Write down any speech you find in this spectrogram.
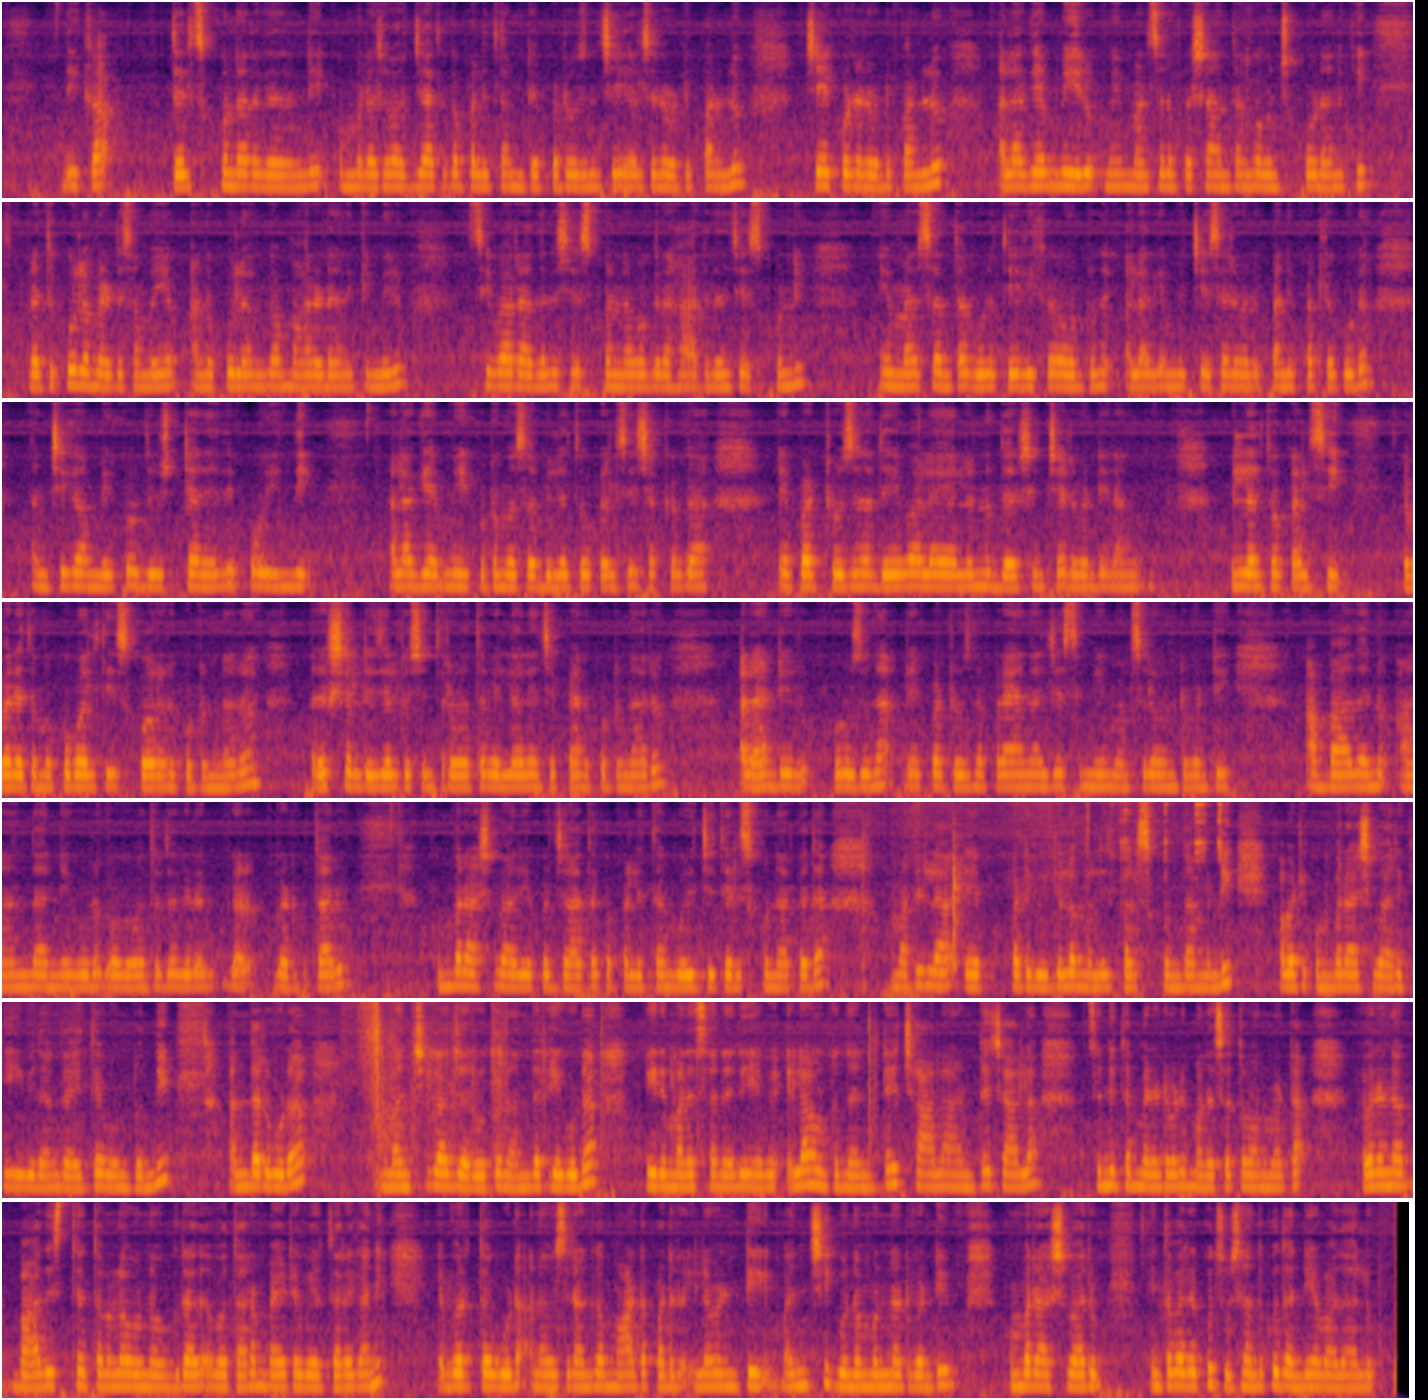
ఇక తెలుసుకున్నారు కదండి కుంభరాశి వారి జాతక ఫలితం రేపటి రోజున చేయాల్సినటువంటి పనులు చేయకూడనటువంటి పనులు అలాగే మీరు మీ మనసును ప్రశాంతంగా ఉంచుకోవడానికి ప్రతికూలమైన సమయం అనుకూలంగా మారడానికి మీరు శివారాధన చేసుకుని నవగ్రహ ఆరాధన చేసుకోండి. మీ మనసు అంతా కూడా తేలికగా ఉంటుంది. అలాగే మీరు చేసేటువంటి పని పట్ల కూడా మంచిగా మీకు దృష్టి అనేది పోయింది. అలాగే మీ కుటుంబ సభ్యులతో కలిసి చక్కగా రేపటి రోజున దేవాలయాలను దర్శించేటువంటి పిల్లలతో కలిసి ఎవరైతే మొక్కుబలు తీసుకోవాలనుకుంటున్నారో పరీక్షలు రిజల్ట్ వచ్చిన తర్వాత వెళ్ళాలని చెప్పి అనుకుంటున్నారో అలాంటి రోజున రేపటి రోజున ప్రయాణాలు చేసి మీ మనసులో ఉన్నటువంటి ఆ బాధను ఆనందాన్ని కూడా భగవంతుడి దగ్గర గడుపుతారు. కుంభరాశి వారి యొక్క జాతక ఫలితం గురించి తెలుసుకున్నారు కదా. మరిలా రేపటి వీడియోలో మళ్ళీ కలుసుకుందామండి. కాబట్టి కుంభరాశి వారికి ఈ విధంగా అయితే ఉంటుంది. అందరు కూడా మంచిగా జరుగుతుంది. అందరికీ కూడా వీరి మనసు అనేది ఎలా ఉంటుందంటే చాలా అంటే చాలా సున్నితమైనటువంటి మనస్తత్వం అనమాట ఎవరైనా బాధిస్తే తమలో ఉన్న ఉగ్ర తరం బయటకు పెడతారు. కానీ ఎవరితో కూడా అనవసరంగా మాట పడరు. ఇలాంటి మంచి గుణం ఉన్నటువంటి కుంభరాశి వారు ఇంతవరకు చూసినందుకు ధన్యవాదాలు.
